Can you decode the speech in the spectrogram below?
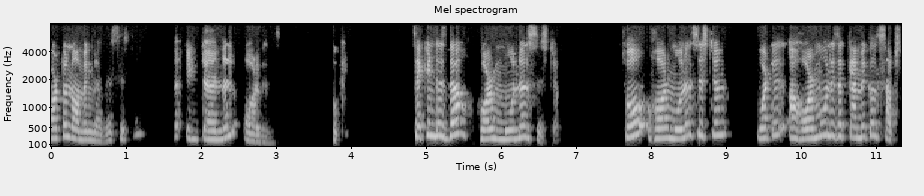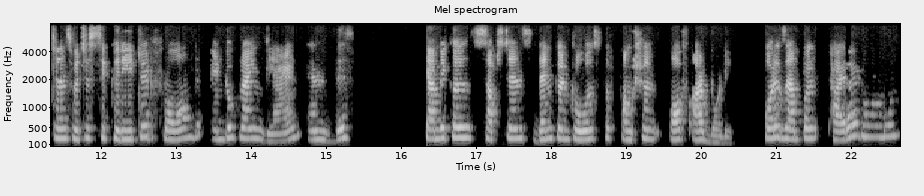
autonomic nervous system, the internal organs. Okay. Second is the hormonal system. So hormonal system, what is a hormone is a chemical substance which is secreted from the endocrine gland and this chemical substance then controls the function of our body. For example, thyroid hormone.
